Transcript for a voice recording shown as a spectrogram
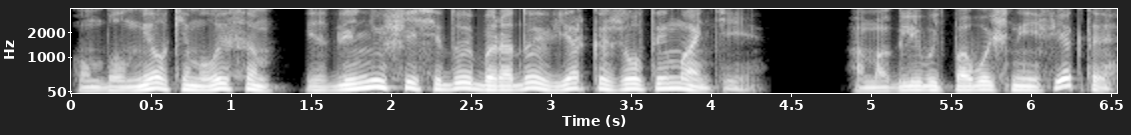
Он был мелким, лысым и с длиннющей седой бородой в ярко-желтой мантии. «А могли быть побочные эффекты?»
